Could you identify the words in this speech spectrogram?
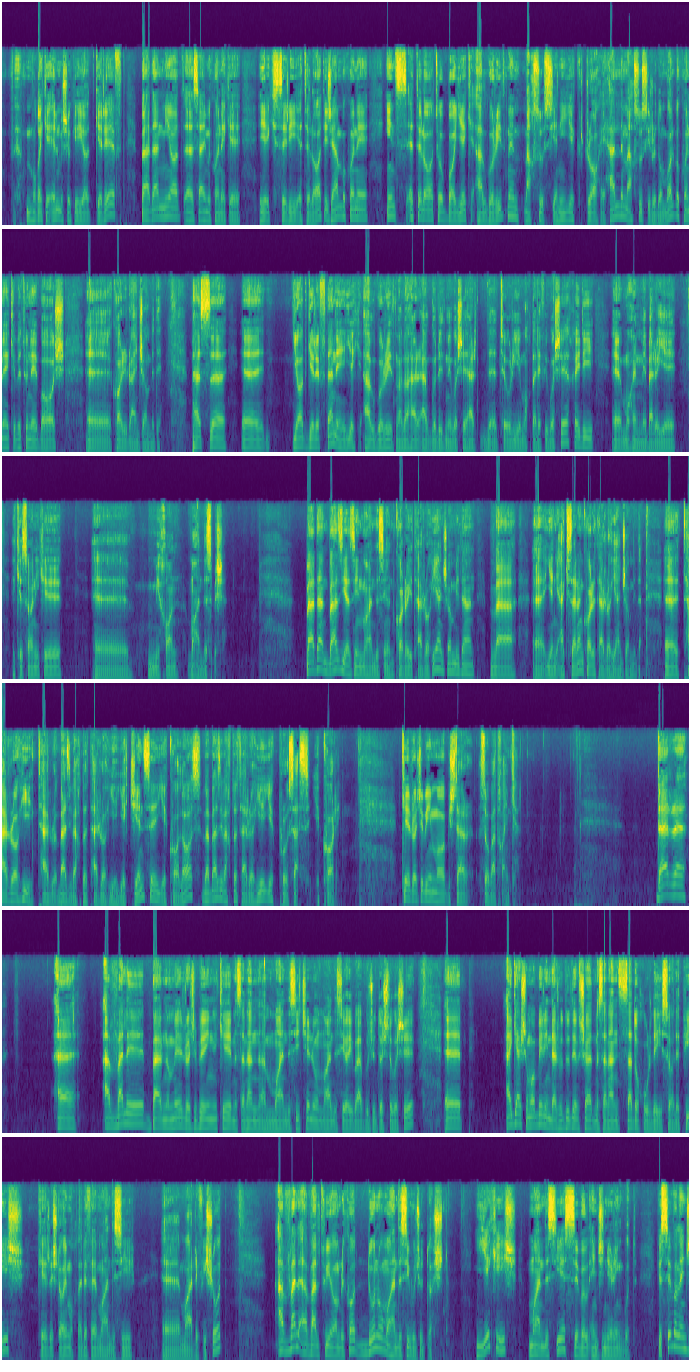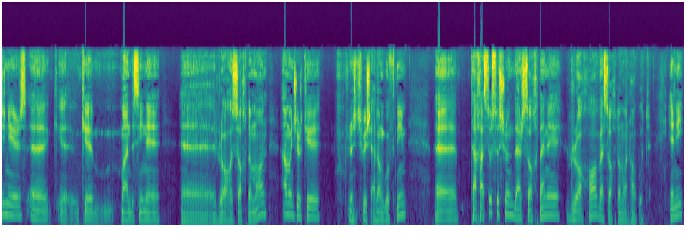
موقعی که علمش رو که یاد گرفت بعدا میاد سعی می‌کنه که یک سری اطلاعاتی جمع بکنه. این اطلاعات رو با یک الگوریتم مخصوص یعنی یک راه حل مخصوصی رو دنبال بکنه که بتونه باش کاری رو انجام بده. پس یاد گرفتن یک الگوریتم حالا هر الگوریتمی باشه هر تئوری مختلفی باشه خیلی مهمه برای کسانی که می‌خوان مهندس بشن بعدا بعضی از این مهندسین کارهای طراحی انجام میدن و یعنی اکثرا کار طراحی انجام میدن. طراحی تر... بعضی وقتا طراحی یک جنس یک کالاس و بعضی وقتا طراحی یک process یک کاره که راجع این ما بیشتر صحبت خواهیم کرد. در اول برنامه راجع به اینه که مثلا مهندسی چه نوع مهندسی هایی باید وجود داشته باشه. اگر شما برین در حدود شاید مثلا صد و خورده ای سال پیش که رشته های مختلف مهندسی معرفی شد اول اول توی آمریکا دو نوع مهندسی وجود داشت. یکیش مهندسی civil engineering بود که civil engineers که مهندسین راه ساختمان. همونجور که راجبش الان گفتیم تخصصشون در ساختن راه ها و ساختمان ها بود. یعنی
